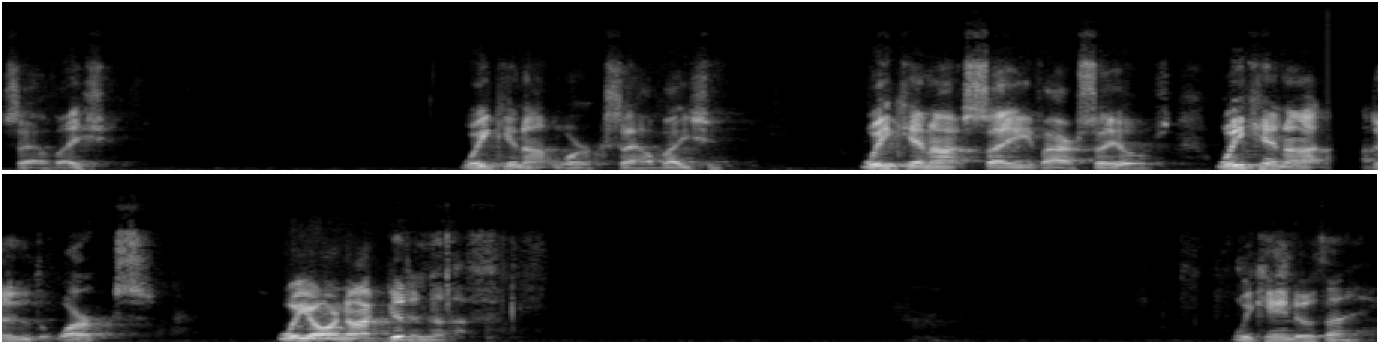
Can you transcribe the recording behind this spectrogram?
salvation. We cannot work salvation. We cannot save ourselves. We cannot do the works. We are not good enough. We can't do a thing.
